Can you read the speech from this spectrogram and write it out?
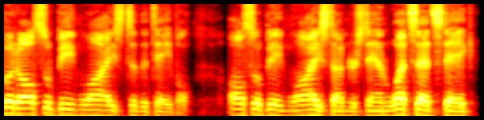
but also being wise to the table. Also being wise to understand what's at stake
